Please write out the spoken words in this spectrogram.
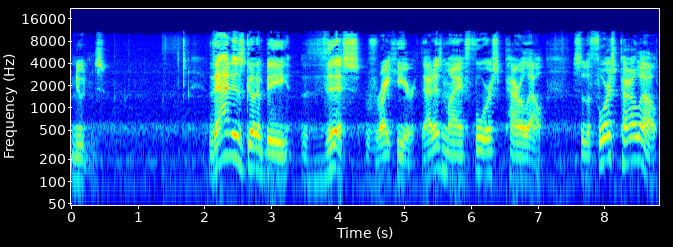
newtons. That is going to be this right here. That is my force parallel. So the force parallel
